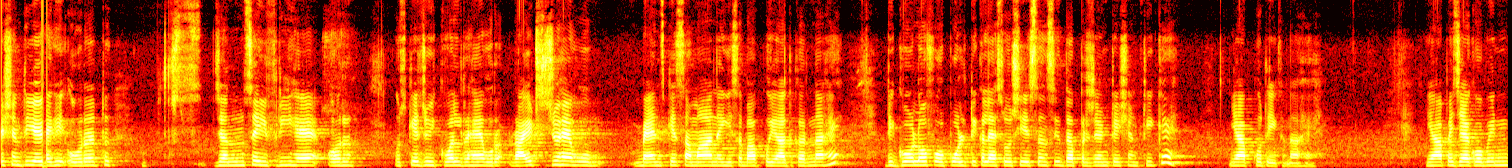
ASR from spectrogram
कि औरत जन्म से ही फ्री है और उसके जो इक्वल रहे वो राइट्स जो हैं, वो मैंस के समान है, ये सब आपको याद करना है। द गोल ऑफ़ और political association is the presentation ठीक है? ये आपको देखना है। यहाँ पे जैकोबिन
